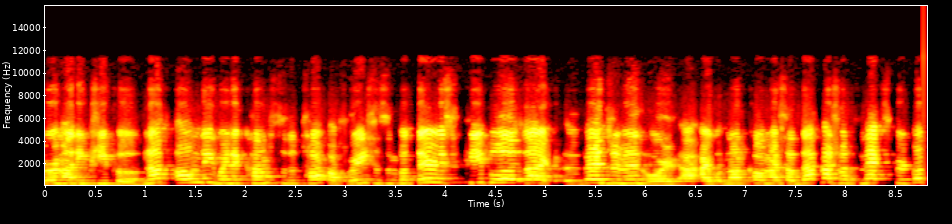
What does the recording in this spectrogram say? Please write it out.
Romani people, not only when it comes to the talk of racism, but there is people like Benjamin, or uh, I would not call myself that much of an expert, but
